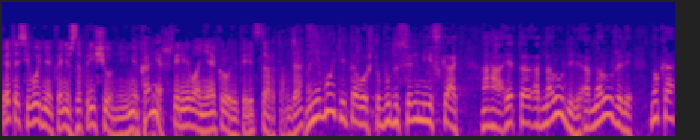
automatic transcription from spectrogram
это сегодня, конечно, запрещенные методы ну, конечно. переливания крови перед стартом. Да? Но не будет ли того, что будут все время искать, ага, это обнаружили, обнаружили, ну-ка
